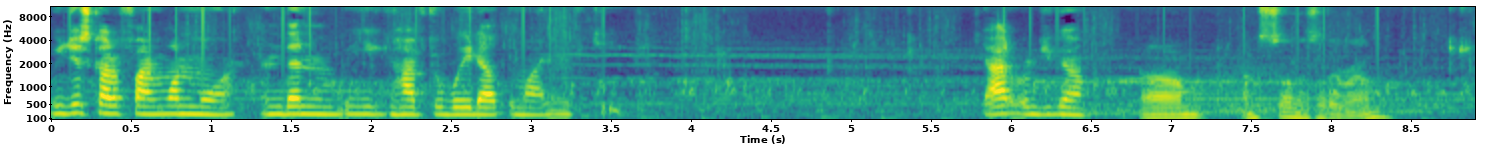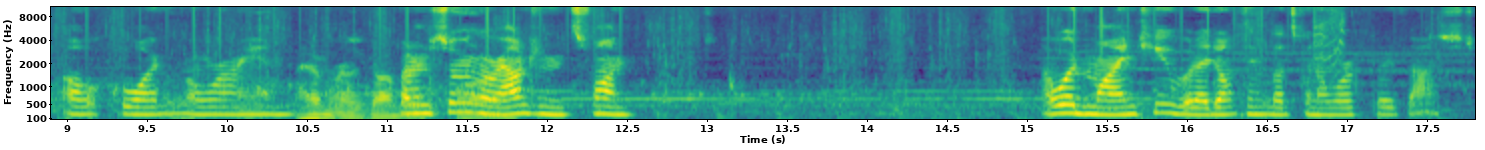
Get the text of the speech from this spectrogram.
We just gotta find one more, and then we have to wait out the mining fatigue. Dad, where'd you go? Um, I'm still in this other room. Oh, cool. I don't know where I am. I haven't really gone. But I'm swimming far. around and it's fun. I would mind to, but I don't think that's gonna work very fast.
